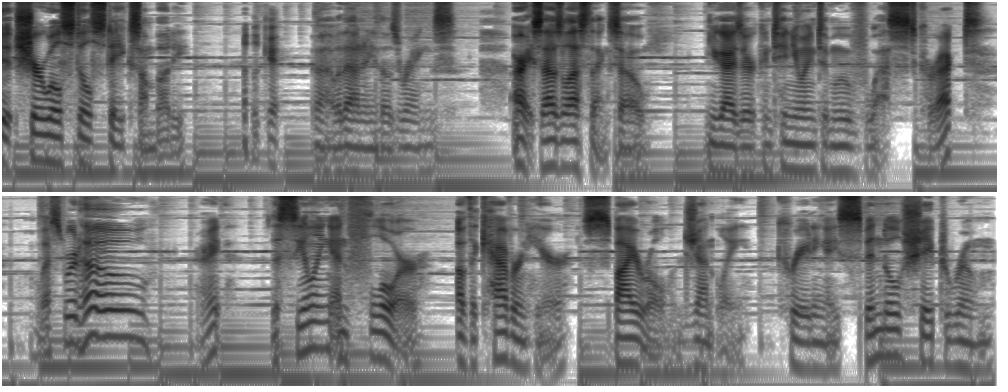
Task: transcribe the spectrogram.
it sure will still stake somebody Okay. uh, without any of those rings. All right, so that was the last thing. So you guys are continuing to move west, correct? Westward ho! All right. The ceiling and floor of the cavern here spiral gently, creating a spindle shaped room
